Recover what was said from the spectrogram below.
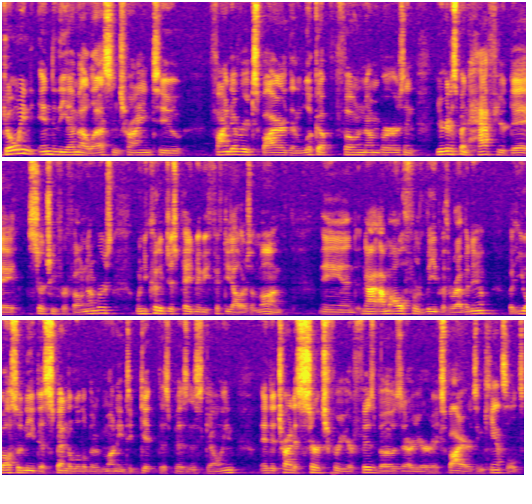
Going into the MLS and trying to find every expired, then look up phone numbers, and you're going to spend half your day searching for phone numbers when you could have just paid maybe fifty dollars a month. And now I'm all for lead with revenue, but you also need to spend a little bit of money to get this business going and to try to search for your FSBOs or your expireds and canceleds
